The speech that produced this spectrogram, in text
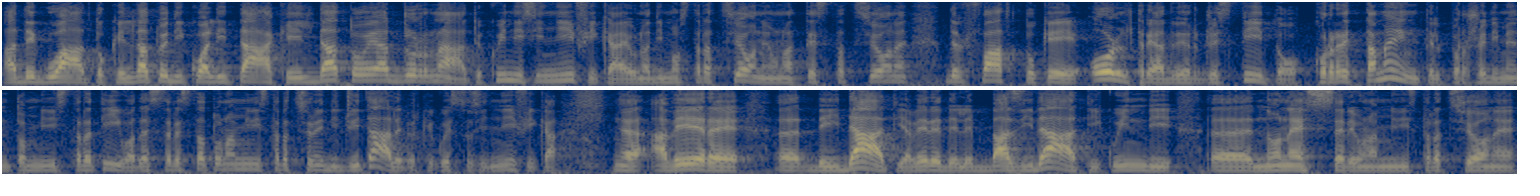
adeguato, che il dato è di qualità, che il dato è aggiornato. E quindi significa, è una dimostrazione, un'attestazione del fatto che oltre ad aver gestito correttamente il procedimento amministrativo, ad essere stata un'amministrazione digitale, perché questo significa eh, avere eh, dei dati, avere delle basi dati, quindi eh, non essere un'amministrazione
